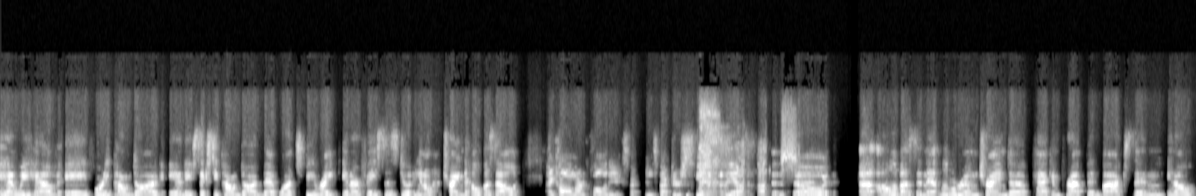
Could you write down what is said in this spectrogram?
And we have a 40 pound dog and a 60 pound dog that want to be right in our faces, doing, you know, trying to help us out. I call them our quality expe- inspectors. Yes, yeah. so uh, all of us in that little room trying to pack and prep and box and you know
